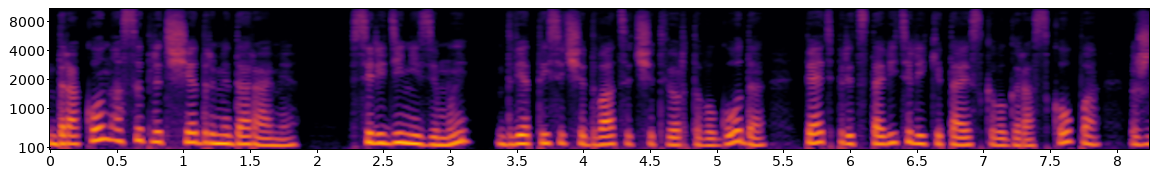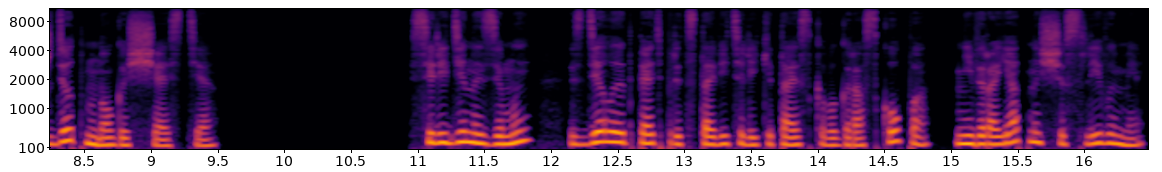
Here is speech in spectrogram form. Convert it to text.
Дракон осыплет щедрыми дарами. В середине зимы 2024 года пять представителей китайского гороскопа ждет много счастья. Середина зимы сделает пять представителей китайского гороскопа невероятно счастливыми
